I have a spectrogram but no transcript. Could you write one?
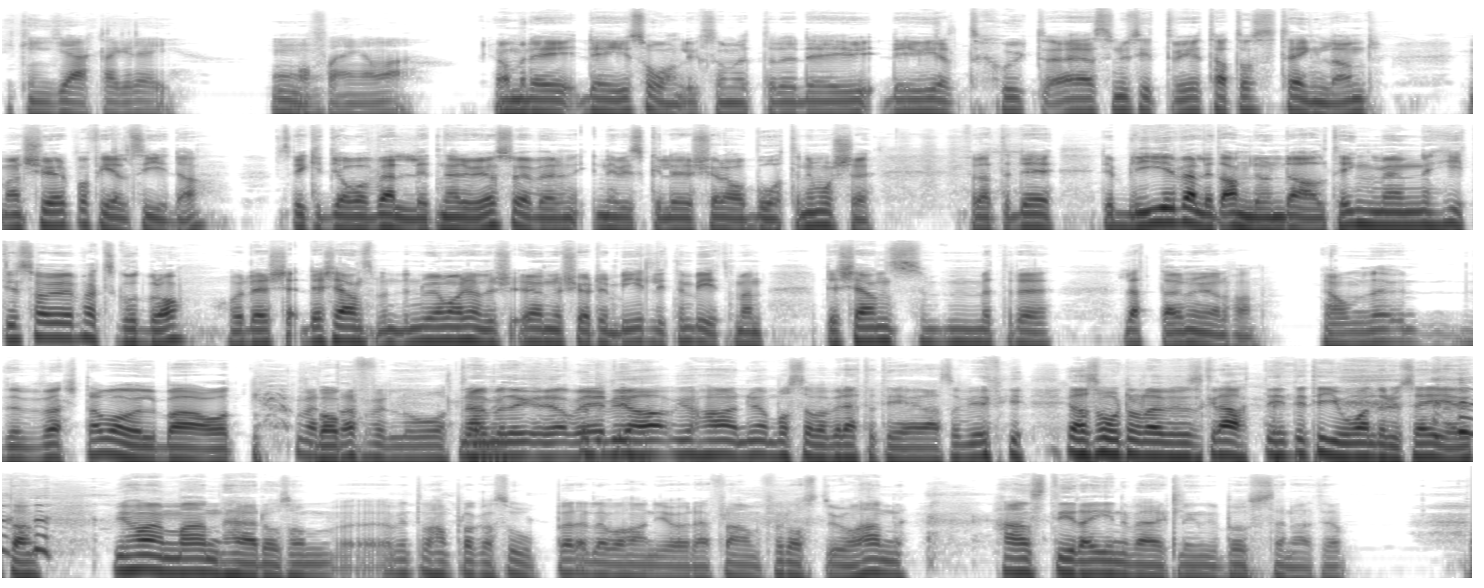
vilken jäkla grej Mm. att få hänga med. Ja men det, är- det är ju så liksom. Vet du, det, är ju, det är ju helt sjukt. Alltså, nu sitter vi, tagit oss till England. Man kör på fel sida. Vilket jag var väldigt nervös över när vi skulle köra av båten i morse. För att det, det blir väldigt annorlunda allting. Men hittills har det faktiskt gått bra. Och det, det känns, nu har man ändå, ändå kört en bit, liten bit. Men det känns det, lättare nu i alla fall. Ja, men det, det värsta var väl bara att... Vänta, bara- förlåt. Nej, men det, jag vet vi har, vi har, nu måste jag bara berätta till er, alltså vi, vi, jag har svårt att hålla mig för skratt, det är inte till Johan det du säger, utan vi har en man här då som, jag vet inte vad han plockar sopor eller vad han gör där framför oss du, och han, han stirrar in verkligen i bussen att jag,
